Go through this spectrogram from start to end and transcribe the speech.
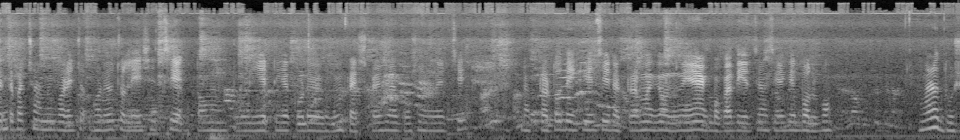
দেখতে পাচ্ছ আমি ঘরে ঘরেও চলে এসেছি একদম ইয়ে টিয়ে করে একদম ফ্রেশ ফ্রেশ হয়ে বসে রয়েছি। ডাক্তার তো দেখিয়েছি ডাক্তার আমাকে অনেক বকা দিয়েছে আজকে বলব। আমারও দোষ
